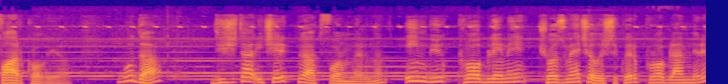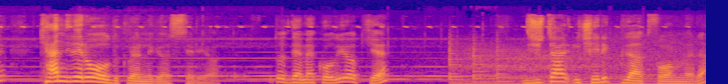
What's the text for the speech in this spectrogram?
fark oluyor. Bu da dijital içerik platformlarının en büyük problemi çözmeye çalıştıkları problemleri kendileri olduklarını gösteriyor. Bu da demek oluyor ki dijital içerik platformları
